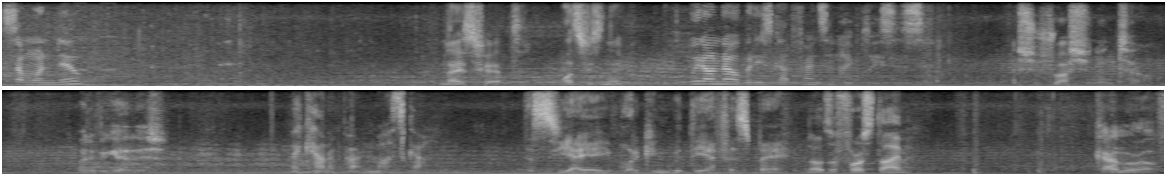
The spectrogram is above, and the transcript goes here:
Someone new. Nice hit. What's his name? We don't know, but he's got friends in high places. This is Russian intel. Where did we get this? My counterpart in Moscow. The CIA working with the FSB. Not the first time. Kamarov.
